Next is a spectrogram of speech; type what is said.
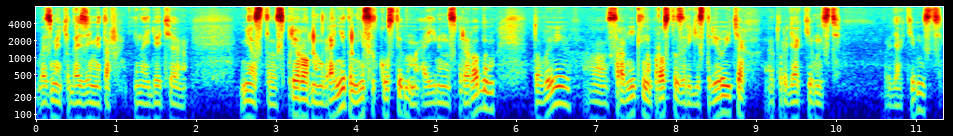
возьмете дозиметр и найдете место с природным гранитом, не с искусственным, а именно с природным, то вы э, сравнительно просто зарегистрируете эту радиоактивность. Радиоактивность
